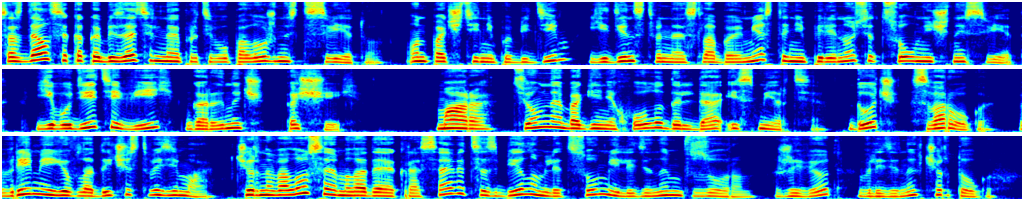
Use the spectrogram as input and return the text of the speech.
Создался как обязательная противоположность свету. Он почти непобедим, единственное слабое место не переносит солнечный свет. Его дети – Вий, Горыныч, Кощей. Мара – темная богиня холода, льда и смерти. Дочь – Сварога. Время ее владычества – зима. Черноволосая молодая красавица с белым лицом и ледяным взором. Живет в ледяных чертогах.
